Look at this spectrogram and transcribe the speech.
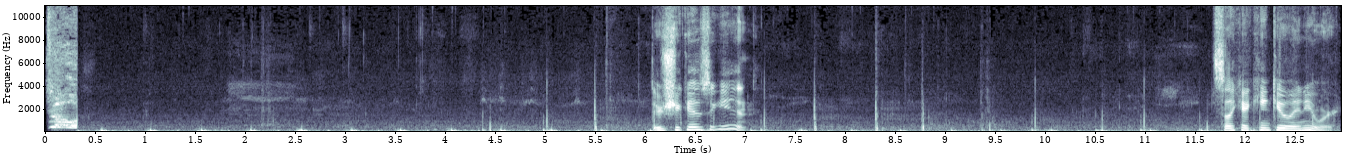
do it! There she goes again. It's like I can't go anywhere.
